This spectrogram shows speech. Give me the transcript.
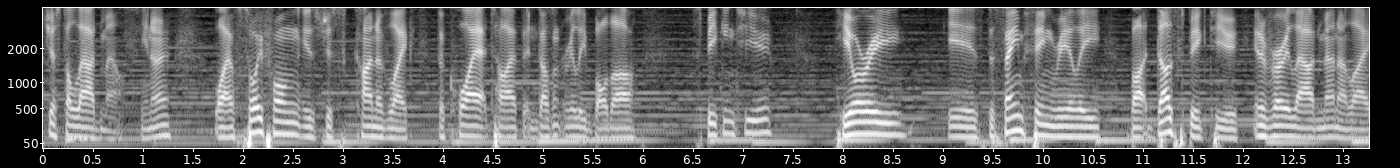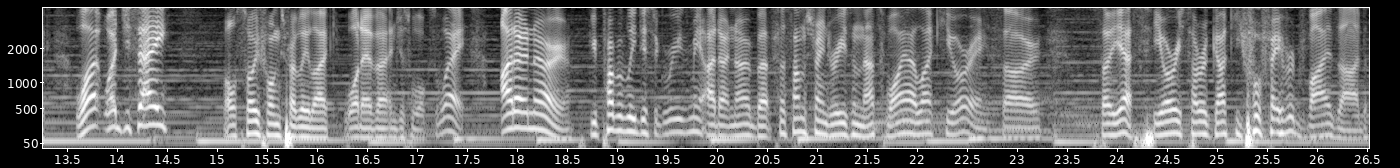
just a loudmouth, you know? While Soi Fon is just kind of like the quiet type and doesn't really bother speaking to you, Hiyori is the same thing, really, but does speak to you in a very loud manner, like, What? What'd you say? While Soi Fon's probably like, whatever, and just walks away. I don't know. You probably disagree with me, I don't know, but for some strange reason, that's why I like Hiyori. So, so yes, Hiyori Sarugaki for favorite Vizard.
